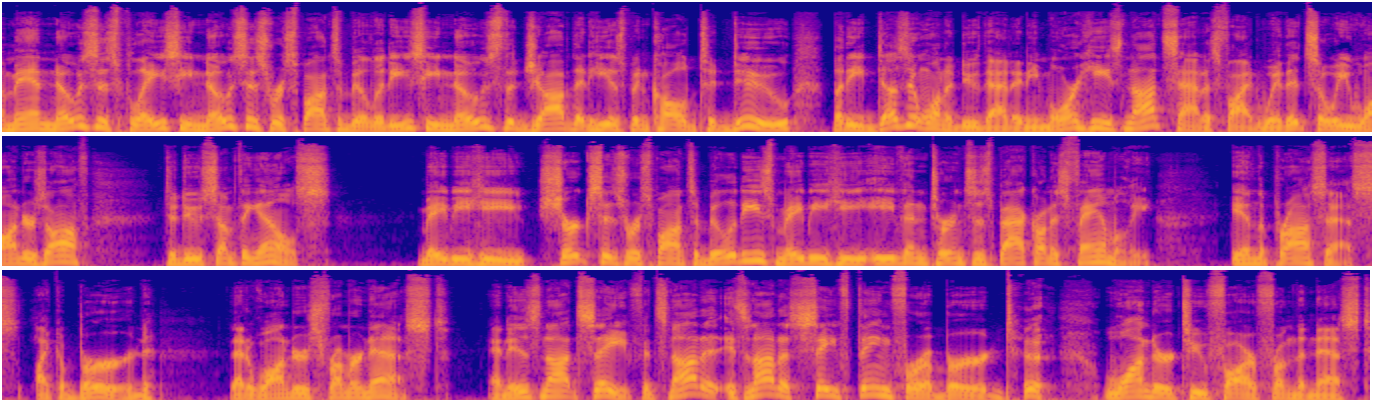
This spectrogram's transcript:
A man knows his place, he knows his responsibilities, he knows the job that he has been called to do, but he doesn't want to do that anymore. He's not satisfied with it, so he wanders off to do something else. Maybe he shirks his responsibilities, maybe he even turns his back on his family in the process, like a bird that wanders from her nest and is not safe. It's not a, it's not a safe thing for a bird to wander too far from the nest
